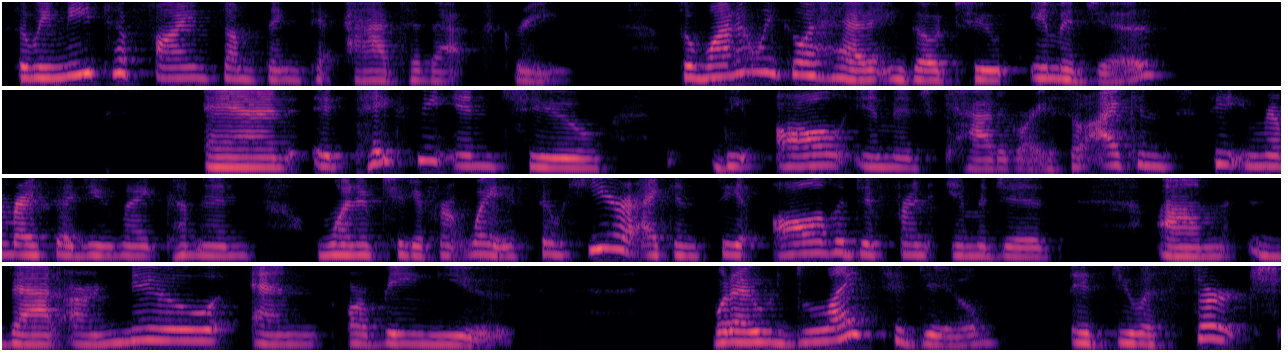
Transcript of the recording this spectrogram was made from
So we need to find something to add to that screen. So why don't we go ahead and go to images and it takes me into the all image category. So I can see, remember I said you might come in one of two different ways. So here I can see all the different images um, that are new and are being used. What I would like to do is do a search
